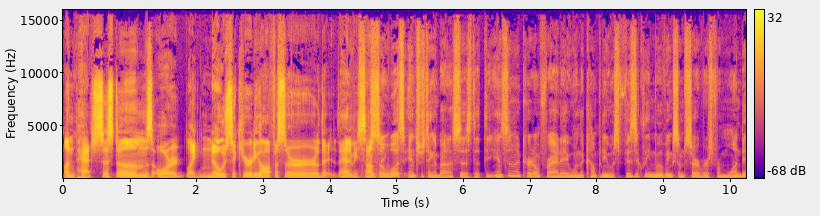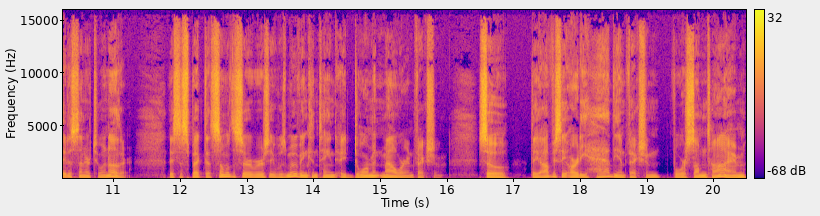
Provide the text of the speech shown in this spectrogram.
unpatched systems or like no security officer. There, there had to be something. So what's interesting about it says that the incident occurred on Friday when the company was physically moving some servers from one data center to another. They suspect that some of the servers it was moving contained a dormant malware infection. So they obviously already had the infection for some time.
